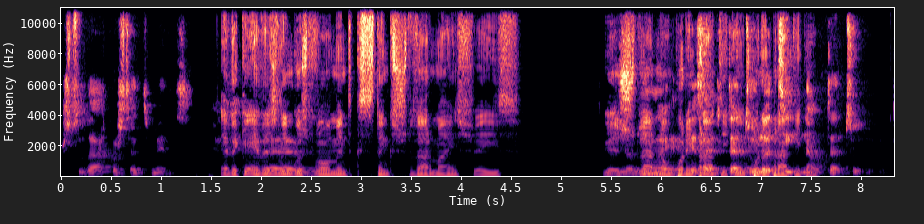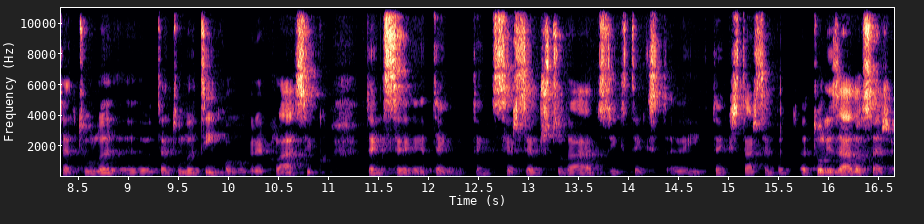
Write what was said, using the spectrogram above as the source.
estudar constantemente. É, da- é das Eh, línguas provavelmente que se tem que estudar mais, é isso? Estudar não, é- pôr em dizer, prática. tanto, pôr o em latim, prática. não, tanto, tanto, eh, tanto o latim como o grego clássico tem que ser, tem, tem que ser sempre estudados e que tem que, e que tem que estar sempre atualizado, ou seja,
